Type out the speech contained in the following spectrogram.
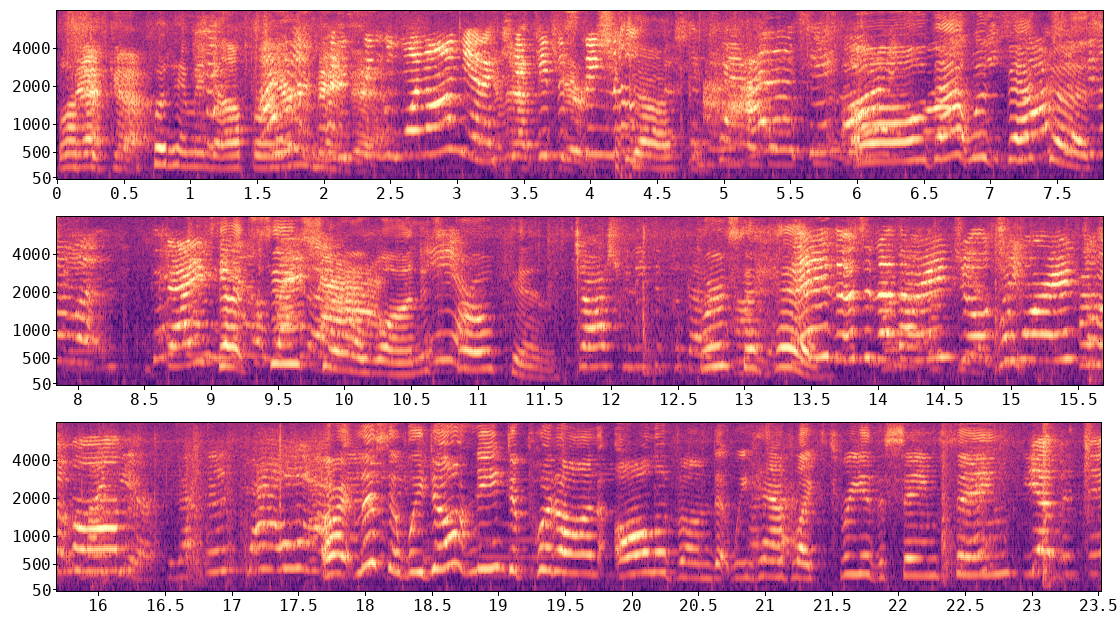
We'll have to Becca. put him into I operation. Carrie haven't put a that. single one on yet. I can't get this thing. Josh. Oh, that was Josh Becca's. Gonna let- Daddy's That seashell one. It's broken. Josh, we need to put that Where's the head? Hey, there's another angel. Two more How angels, about Mom. right here? Is that good? All right, listen, we don't need to put on all of them that we have like three of the same thing. Yeah, but this.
